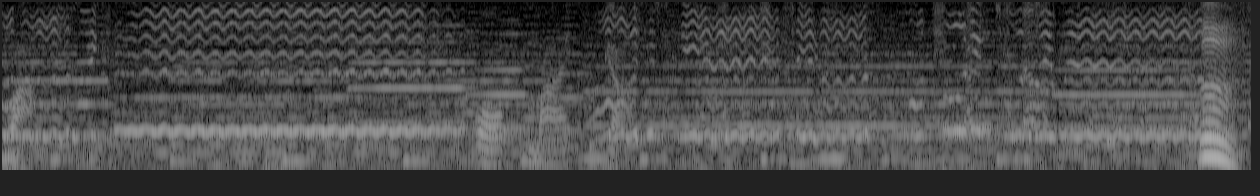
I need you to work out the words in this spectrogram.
Wow. Oh my God. Mm.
